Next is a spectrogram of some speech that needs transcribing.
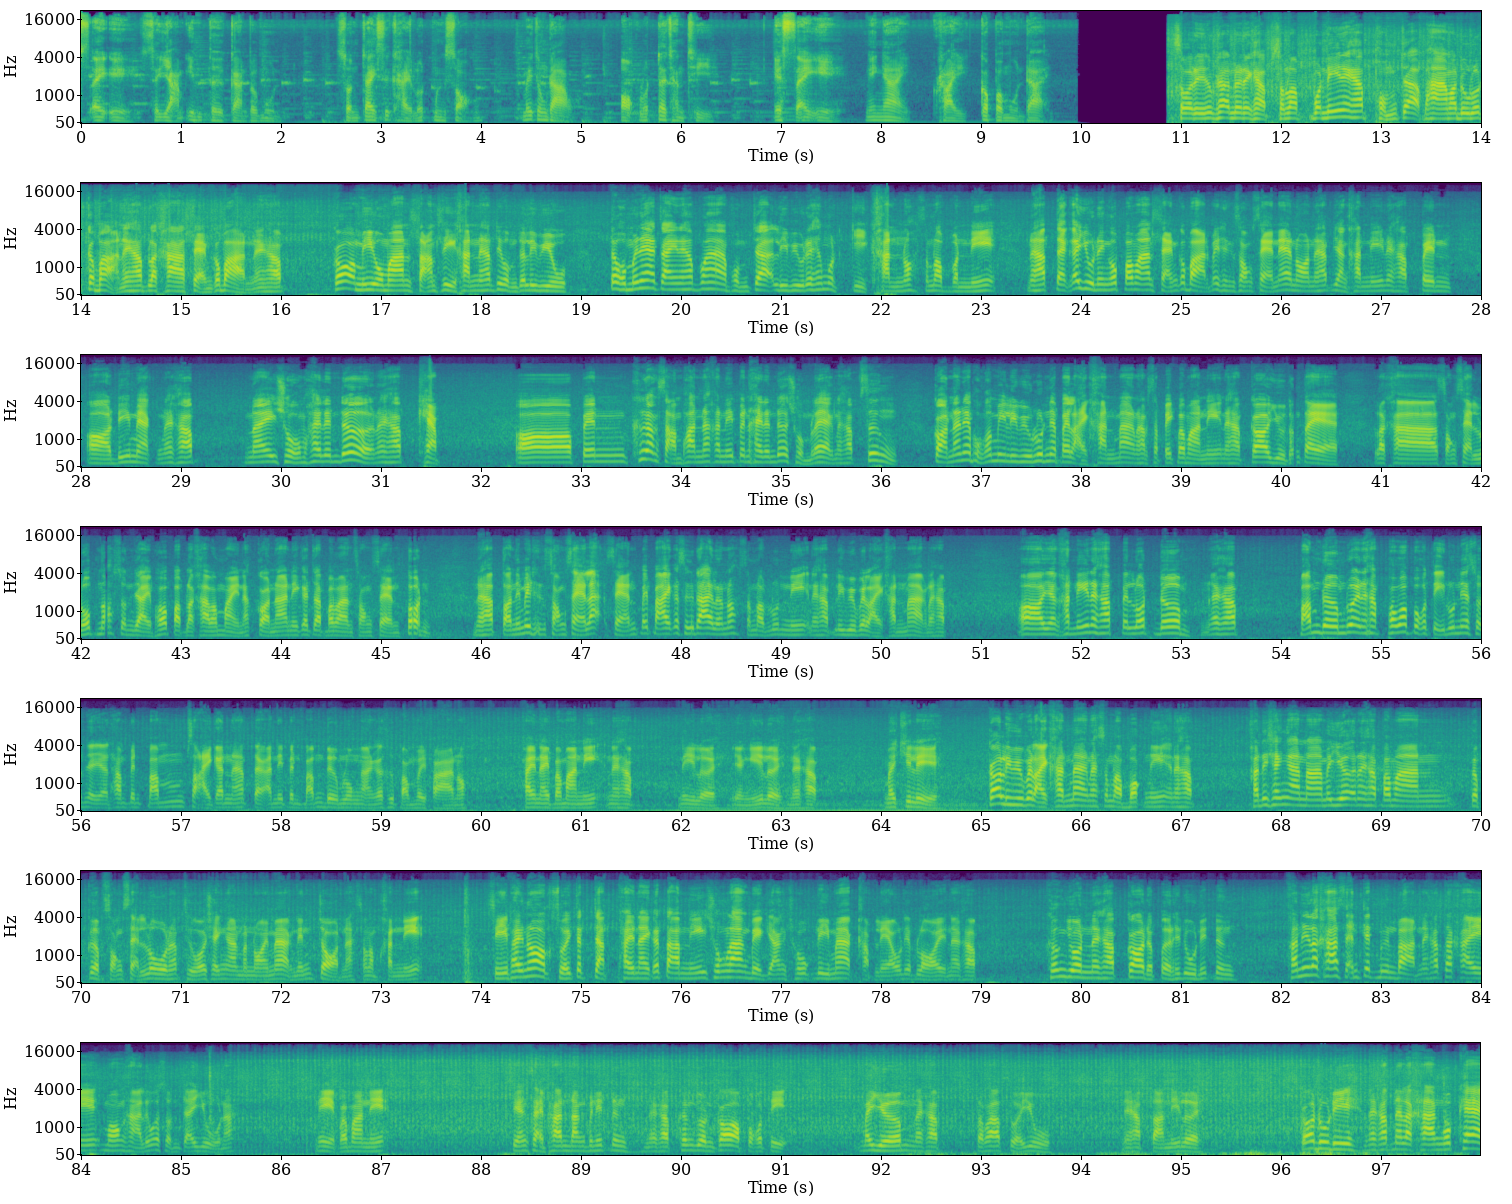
SIA สยามอินเตอร์การประมูล สนใจซื้อขายรถมือสอง ไม่ต้องดาว ออกรถได้ทันที SIA ง่ายๆ ใครก็ประมูลได้ สวัสดีทุกท่านด้วยนะครับสำหรับวันนี้นะครับผมจะพามาดูรถกระบะนะครับ ราคาแสนกว่าบาทนะครับ ก็มีอยู่ประมาณ 3-4 คันนะครับที่ผมจะรีวิว แต่ผมไม่แน่ใจนะครับว่าผมจะรีวิวได้ทั้งหมดกี่คันเนาะสำหรับวันนี้นะครับแต่ก็อยู่ในงบประมาณแสนกว่าบาทไม่ถึง 2 0 0แสนแน่นอนนะครับ อย่างคันนี้นะครับเป็นดีแม็กนะครับ ในโฉม Highlander นะครับแคปเอ่อเป็นเครื่อง 3,000 นะคันนี้เป็น Highlander โฉมแรกนะครับ ซึ่งก่อนหน้านี้ผมก็มีรีวิวรุ่นเนี้ไปหลายคันมากนะครับ สเปคประมาณนี้นะครับ ก็อยู่ตั้งแต่ราคา200,000ลบเนาะส่วนใหญ่เพราะปรับราคามาใหม่นะ ก่อนหน้านี้ก็จะประมาณ 200,000 ต้นนะครับ ตอนนี้ไม่ถึง 200,000ละแสนไปลายๆก็ซื้อได้แล้วเนาะสำหรับรุ่นนี้นะครับรีวิวไปหลายคันมากนะครับเอ่ออย่างคันนี้นะครับเป็นรถเดิมนะครับ ปั๊มเดิมด้วยนะครับ เพราะว่าปกติรุ่นนี้ส่วนใหญ่จะทำเป็นปั๊มสายกันนะครับ แต่อันนี้เป็นปั๊มเดิมโรงงานก็คือปั๊มไฟฟ้าเนาะภายในประมาณนี้นะครับ นี่เลยอย่างนี้เลยนะครับ ไม่คิเลก็รีวิวไปหลายคันมากนะสำหรับบล็อกนี้นะครับคันที่ใช้งานมาไม่เยอะนะครับ ประมาณเกือบเกือบ2 0 0 0 0 0โลนะครับถือว่าใช้งานมันน้อยมาก เน้นจอดนะสำหรับคันนี้ สีภายนอกสวยจัดจัดภายในก็ตามนี้ช่วงล่างเบรกยางโชคดีมากขับแล้วเรียบร้อยนะครับ เครื่องยนต์นะครับ ก็เดี๋ยวเปิดให้ดูนิดนึง คันนี้ราคาแสนเจ็ดหมื่นบาทนะครับ ถ้าใครมองหาหรือว่าสนใจอยู่นะ นี่ประมาณนี้ เสียงสายพานธุ์ดังไปนิดนึงนะครับ เครื่องยนต์ก็ปกติไม่เยิ้มนะครับ สภาพสวยอยู่นะครับตามนี้เลย ก็ดูดีนะครับในราคางบแค่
